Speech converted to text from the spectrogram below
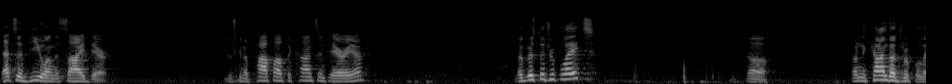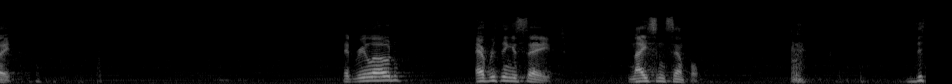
That's a view on the side there. I'm just going to pop out the content area. No gusto Drupal 8? No. No Nikanda Drupal 8. Hit reload. Everything is saved. Nice and simple. this,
